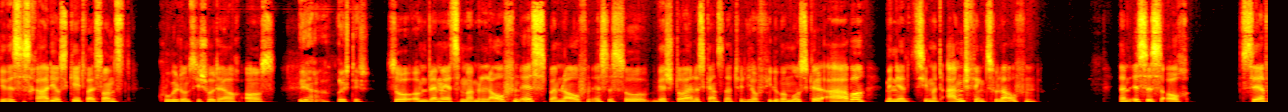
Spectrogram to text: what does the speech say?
gewisses Radius geht, weil sonst kugelt uns die Schulter ja auch aus. Ja, richtig. So, und wenn man jetzt beim Laufen ist, beim Laufen ist es so, wir steuern das Ganze natürlich auch viel über Muskel, aber wenn jetzt jemand anfängt zu laufen, dann ist es auch sehr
